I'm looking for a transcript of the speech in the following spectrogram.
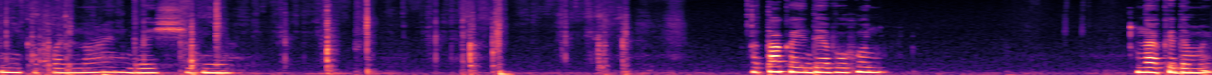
Ніка Пальнай ближчі дні. Атака йде вогонь накидами.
